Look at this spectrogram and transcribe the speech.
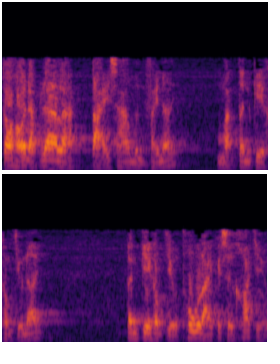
câu hỏi đặt ra là tại sao mình phải nới mà tên kia không chịu nới? Tên kia không chịu thu lại cái sự khó chịu.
